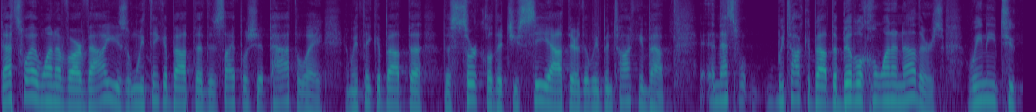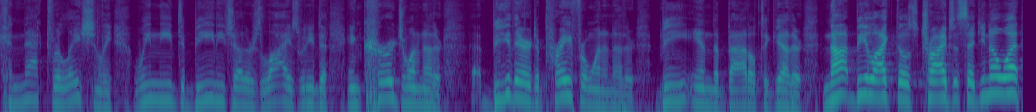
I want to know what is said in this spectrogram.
That's why one of our values, when we think about the discipleship pathway and we think about the, the circle that you see out there that we've been talking about, and that's what we talk about the biblical one another's. We need to connect relationally. We need to be in each other's lives. We need to encourage one another, be there to pray for one another, be in the battle together. Not be like those tribes that said, you know what,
